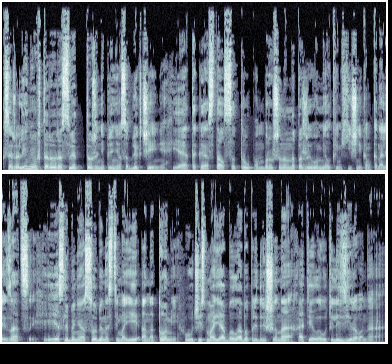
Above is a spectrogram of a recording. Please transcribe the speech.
К сожалению, второй рассвет тоже не принес облегчения. Я так и остался трупом, брошенным на поживу мелким хищником канализации. И если бы не особенности моей анатомии, участь моя была бы предрешена, а тело утилизировано.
